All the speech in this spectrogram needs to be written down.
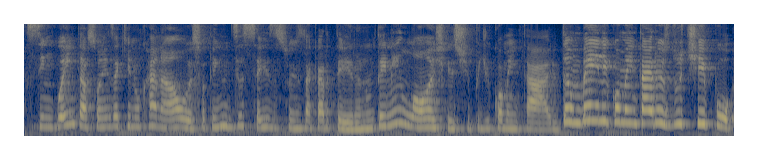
50 ações aqui no canal, eu só tenho 16 ações na carteira. Não tem nem lógica esse tipo de comentário. Também li comentários do tipo:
